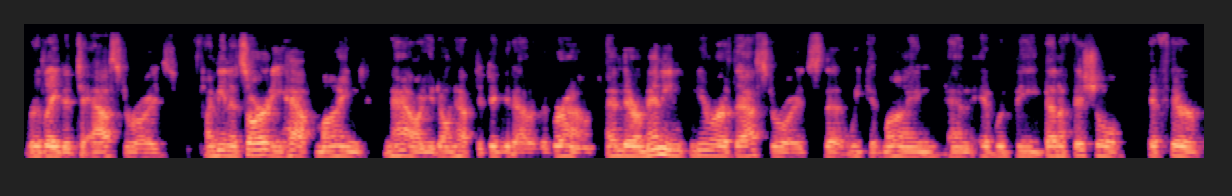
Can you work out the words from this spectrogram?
related to asteroids. I mean, it's already half mined now. You don't have to dig it out of the ground. And there are many near Earth asteroids that we could mine, and it would be beneficial if they're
